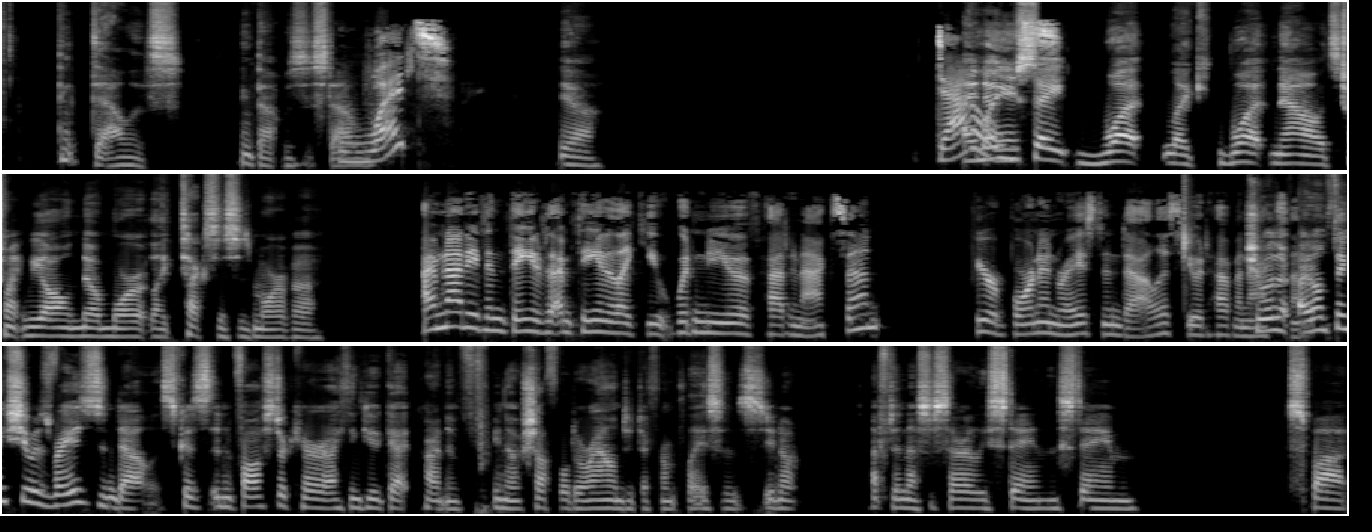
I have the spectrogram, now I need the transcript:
I think Dallas. I think that was established. What? Yeah. Dallas. I know you say what, like what now? It's 20. We all know more, like Texas is more of a. I'm not even thinking of I'm thinking of like you wouldn't you have had an accent? If you were born and raised in Dallas, you would have an She accent. I don't think she was raised in Dallas because in foster care, I think you get kind of, you know, shuffled around to different places. You don't have to necessarily stay in the same spot.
